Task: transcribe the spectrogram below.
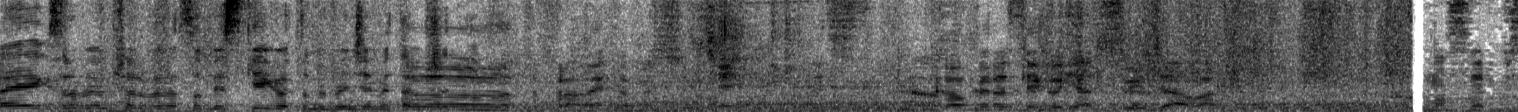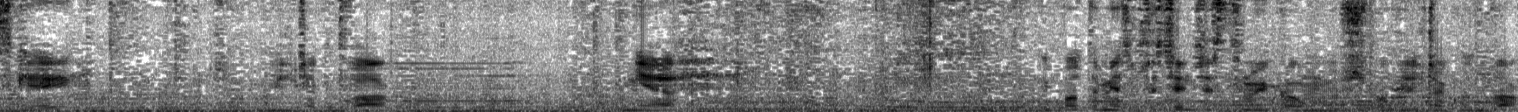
A jak zrobię przerwę na Sobieskiego, to my będziemy tam To, przed nimi. to Franek tam jest szybciej. Kooperacja goniarstwa działa. Na serbskiej Wilczak 2 nie. I potem jest przecięcie z trójką już po Wilczaku 2.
